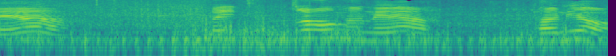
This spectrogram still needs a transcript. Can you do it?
ไหนอ่ะ ไปตรงทางไหนอ่ะ ทางนี้อ่ะ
